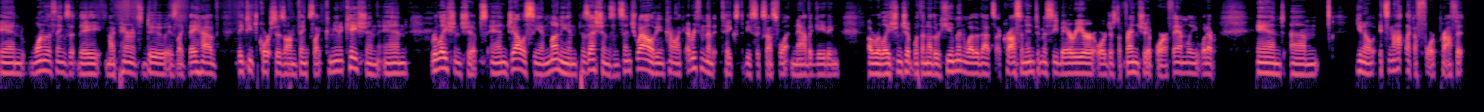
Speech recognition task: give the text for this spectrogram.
and one of the things that they my parents do is like they have they teach courses on things like communication and relationships and jealousy and money and possessions and sensuality and kind of like everything that it takes to be successful at navigating a relationship with another human whether that's across an intimacy barrier or just a friendship or a family whatever. And um you know it's not like a for profit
